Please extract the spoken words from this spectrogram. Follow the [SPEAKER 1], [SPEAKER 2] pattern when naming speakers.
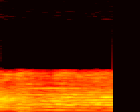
[SPEAKER 1] Wow.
